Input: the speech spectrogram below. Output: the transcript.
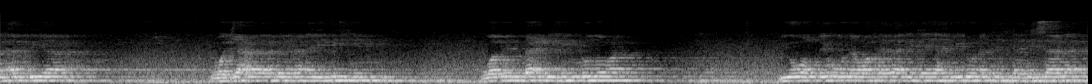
الأنبياء وجعل بين أيديهم ومن بعدهم نذرا يوطئون وكذلك يحملون تلك الرسالة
